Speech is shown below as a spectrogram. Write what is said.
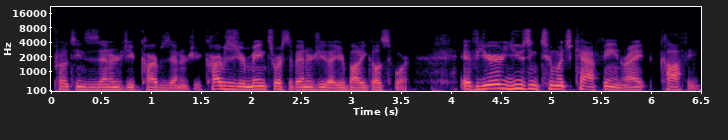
proteins is energy, carbs is energy. Carbs is your main source of energy that your body goes for. If you're using too much caffeine, right? Coffee.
